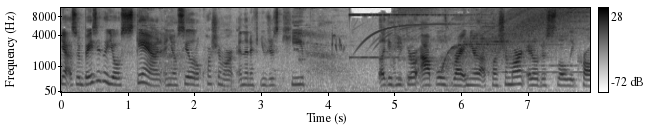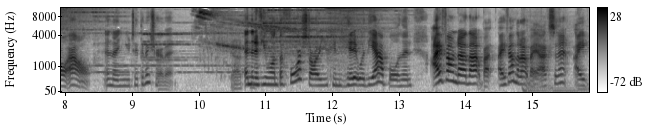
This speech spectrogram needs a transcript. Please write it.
Yeah, so basically you'll scan and you'll see a little question mark, and then if you just keep, like if you throw apples right near that question mark, it'll just slowly crawl out, and then you take the picture of it. Gotcha. And then if you want the four star, you can hit it with the apple. And then I found out that by, I found that out by accident. I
